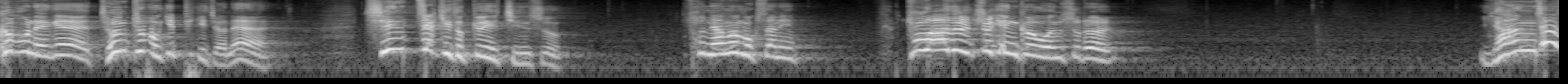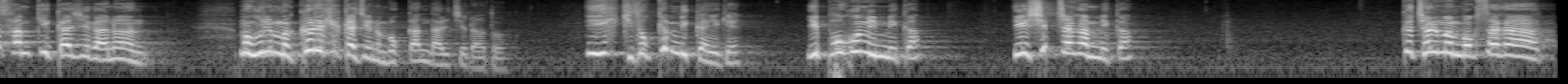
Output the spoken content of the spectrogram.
그분에게 전투복 입히기 전에 진짜 기독교의 진수, 손양은 목사님, 두 아들 죽인 그 원수를 양자 삼기까지 가는 뭐 우리 뭐 그렇게까지는 못 간다 할지라도 이게 기독교입니까 이게? 이 복음입니까? 이게 십자가입니까? 그 젊은 목사가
